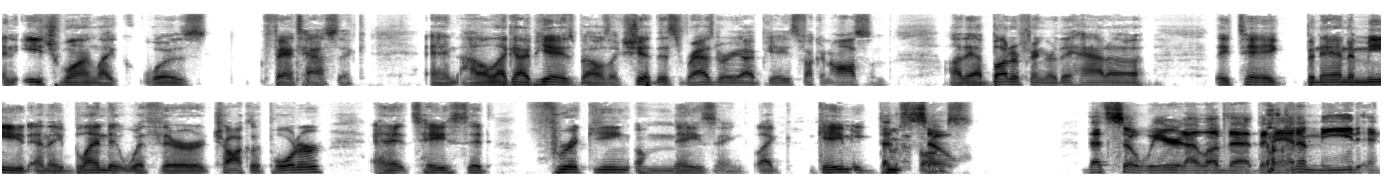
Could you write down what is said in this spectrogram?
and each one like was fantastic. And I don't like IPAs, but I was like, shit, this raspberry IPA is fucking awesome. Uh, they had Butterfinger. They had a, they take banana mead and they blend it with their chocolate porter, and it tasted freaking amazing. Like gave me That's goosebumps. so- That's so weird. I love that banana mead and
